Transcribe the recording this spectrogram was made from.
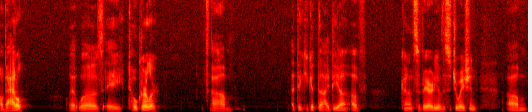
a battle, it was a toe curler. Um, I think you get the idea of kind of the severity of the situation. Um,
